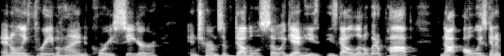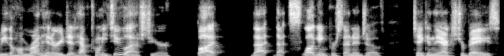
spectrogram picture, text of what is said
and only three behind Corey Seager in terms of doubles. So again, he's he's got a little bit of pop. Not always going to be the home run hitter. He did have 22 last year, but that that slugging percentage of taking the extra base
